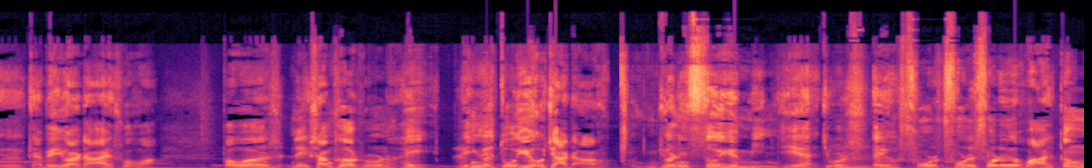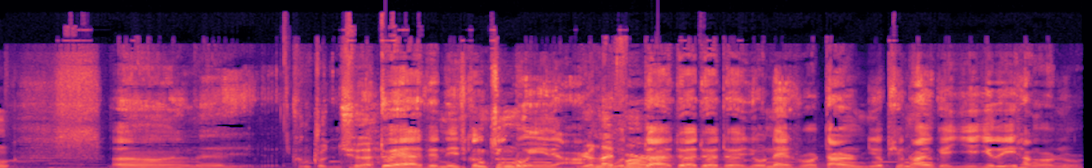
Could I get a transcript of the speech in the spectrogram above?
呃改变有点大，爱说话。包括那上课的时候呢，哎，人越多越有家长，你觉得你思维越敏捷，就是哎说出去说这些话更，嗯、呃更准确。对对，你更精准一点儿，人来疯儿对对对对，就是那时候。但是你说平常给一一对一上课，就是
